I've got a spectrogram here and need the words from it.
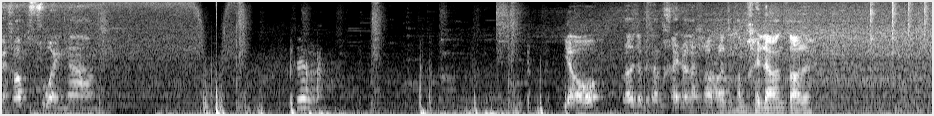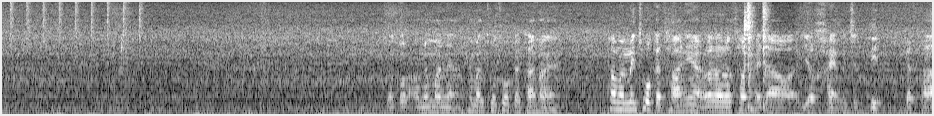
นะครับ สวยงาม ซึ่ง เดี๋ยวเราจะไปทำไข่ดาวนะครับ เราจะทำไข่ดาวกันต่อเลย แล้วก็เอาน้ำมันอะให้มันทั่วๆกระทะหน่อย ถ้ามันไม่ทั่วกระทะเนี่ยเวลาเราทอดไข่ดาวอะเดี๋ยวไข่มันจะติดกระทะ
